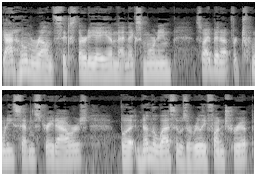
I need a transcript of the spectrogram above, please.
Got home around 6.30 a.m. that next morning. So I'd been up for 27 straight hours. But nonetheless, it was a really fun trip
